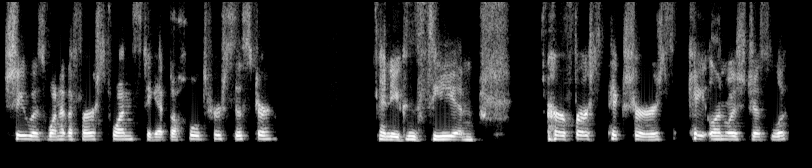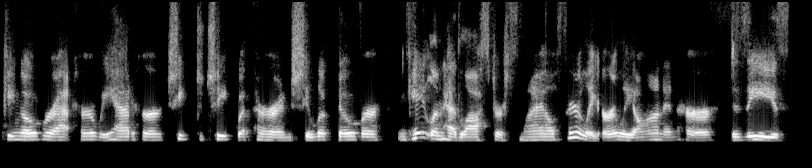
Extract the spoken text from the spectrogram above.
She was one of the first ones to get to hold her sister. And you can see in her first pictures, Katelynn was just looking over at her. We had her cheek to cheek with her, and she looked over. And Katelynn had lost her smile fairly early on in her disease.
